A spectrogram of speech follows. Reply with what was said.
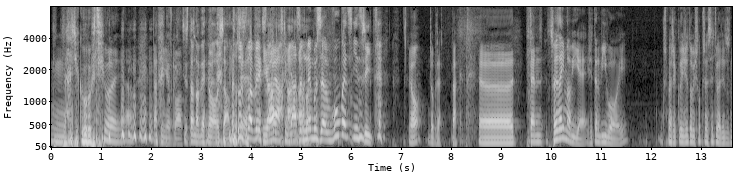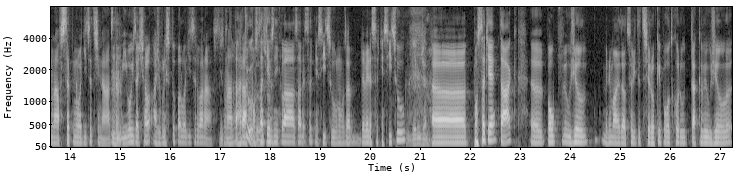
mm, děkuju, ty vole, já taky mě zvládl. Jsi tam naběhnul, ale sám. To jsem naběh Jo, sám. já s tím- já jsem nemusel vůbec nic říct. Jo, dobře, tak. Eh, Ten, co je zajímavé je, že ten vývoj, už jsme řekli, že to vyšlo před 10 lety, to znamená v srpnu 2013, mm-hmm. tak vývoj začal až v listopadu 2012. To znamená, ta hra v podstatě vznikla za 10 měsíců, nebo za 9-10 měsíců. Game Jam. Uh, v podstatě tak. Uh, Pope využil minimálně za celý ty tři roky po odchodu, tak využil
